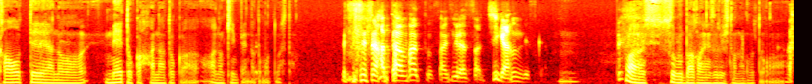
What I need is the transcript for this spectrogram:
顔って、あの、目とか鼻とか、あの近辺だと思ってました。頭とサングラスは違うんですか？うん。まあ、すぐバカにする人のことは。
